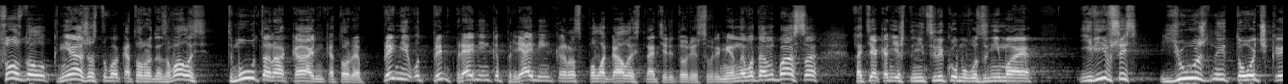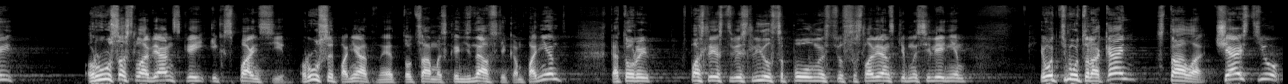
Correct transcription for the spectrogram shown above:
создал княжество, которое называлось Тмутаракань, которое прями, вот прям, пряменько, пряменько располагалось на территории современного Донбасса, хотя, конечно, не целиком его занимая, явившись южной точкой русославянской экспансии. Русы, понятно, это тот самый скандинавский компонент, который впоследствии слился полностью со славянским населением. И вот Тьму-Таракань стала частью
